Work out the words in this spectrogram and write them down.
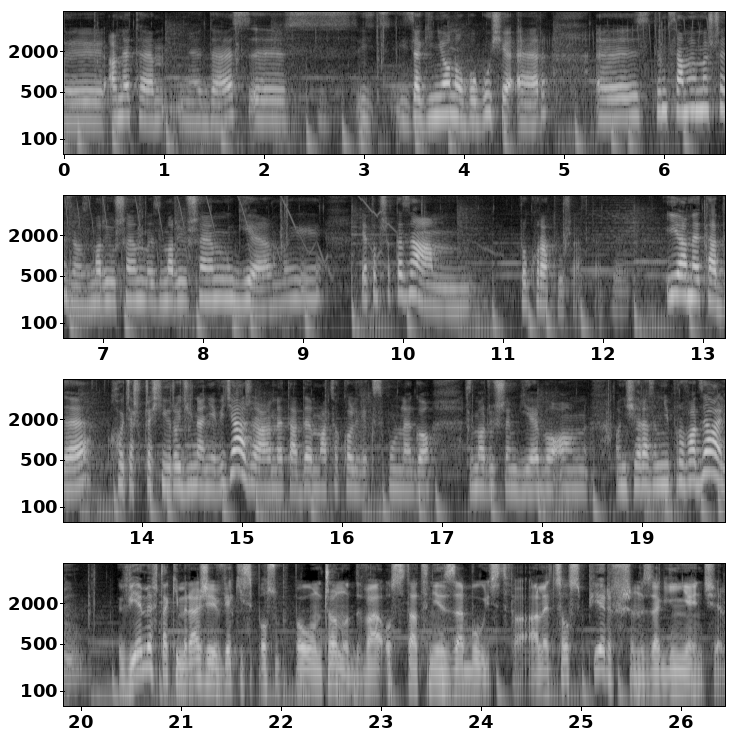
y, Anetę D z, z, i zaginioną Bogusię R z tym samym mężczyzną, z Mariuszem, z Mariuszem G. No i ja to przekazałam prokuraturze wtedy. I Aneta D, chociaż wcześniej rodzina nie wiedziała, że Aneta D ma cokolwiek wspólnego z Mariuszem G, bo on, oni się razem nie prowadzali. Wiemy w takim razie, w jaki sposób połączono dwa ostatnie zabójstwa, ale co z pierwszym zaginięciem?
